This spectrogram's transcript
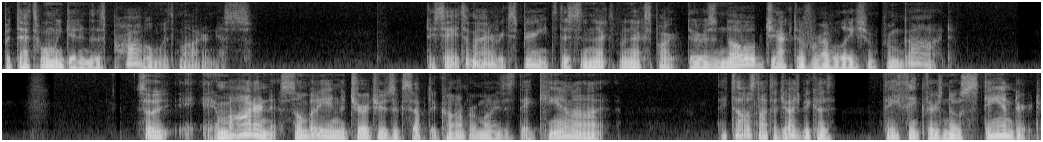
But that's when we get into this problem with modernists. They say it's a matter of experience. This is the next, the next part. There is no objective revelation from God. So, a modernist, somebody in the church who's accepted compromises, they cannot, they tell us not to judge because they think there's no standard.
